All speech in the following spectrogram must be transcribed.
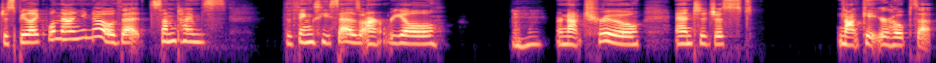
just be like, well, now you know that sometimes the things he says aren't real hmm or not true and to just not get your hopes up.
